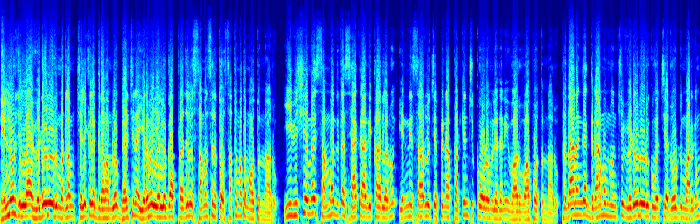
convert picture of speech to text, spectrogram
నెల్లూరు జిల్లా వెడోలూరు మండలం చెలికల గ్రామంలో గడిచిన ఇరవై ఏళ్ళుగా ప్రజలు సమస్యలతో సతమతమవుతున్నారు. ఈ విషయమై సంబంధిత శాఖ అధికారులను ఎన్నిసార్లు చెప్పినా పట్టించుకోవడం లేదని వారు వాపోతున్నారు. ప్రధానంగా గ్రామం నుంచి వెడోలూరుకు వచ్చే రోడ్డు మార్గం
